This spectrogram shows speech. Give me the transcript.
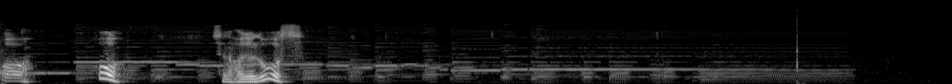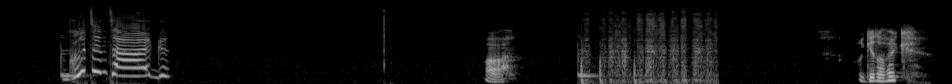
Oh. Oh. Was ist denn heute los? Guten Tag. Ah. Geh doch weg.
